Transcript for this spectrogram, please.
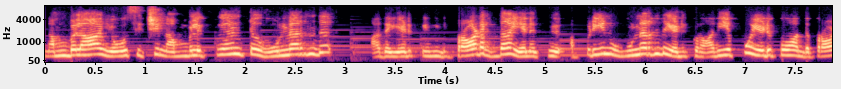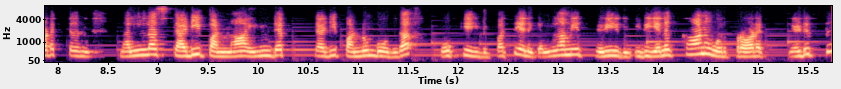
நம்மளா யோசிச்சு நம்மளுக்குன்ட்டு உணர்ந்து அதை எடு இந்த ப்ராடக்ட் தான் எனக்கு அப்படின்னு உணர்ந்து எடுக்கணும் அது எப்போ எடுப்போம்? அந்த ப்ராடக்ட் நல்லா ஸ்டடி பண்ணா இன்டெப்த் ஸ்டடி பண்ணும்போது தான் ஓகே இது பத்தி எனக்கு எல்லாமே தெரியுது. இது எனக்கான ஒரு ப்ராடக்ட் எடுத்து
